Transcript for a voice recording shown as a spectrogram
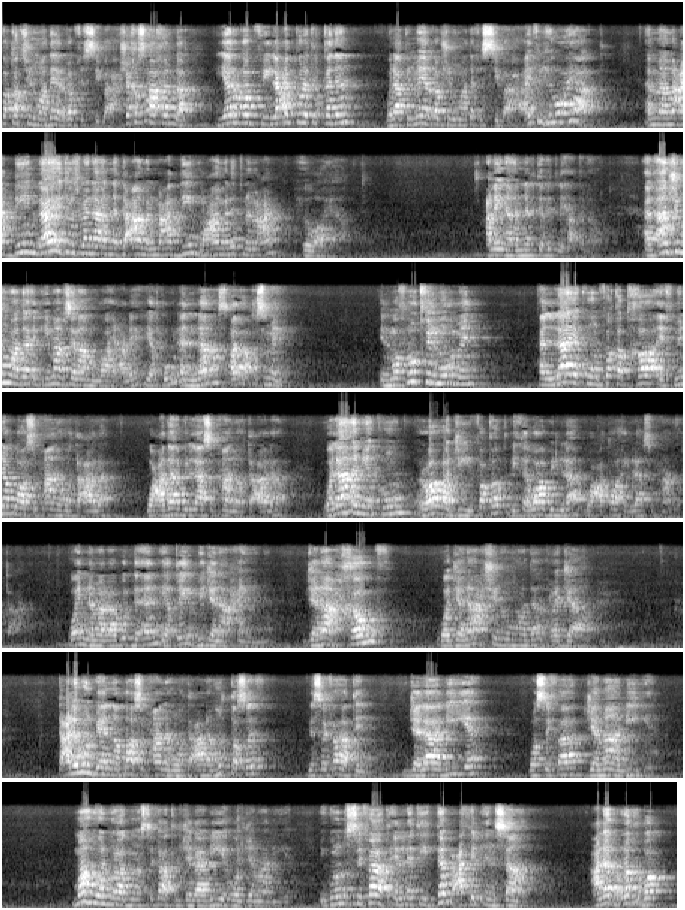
فقط شنو؟ هذا يرغب في السباحة. شخص آخر لا. يرغب في لعب كرة القدم ولكن ما يرغب شنو؟ هذا في السباحة. أي في الهوايات. أما مع الدين لا يجوز لنا أن نتعامل مع الدين معاملتنا مع الهوايات علينا أن نلتفت لهذا الأمر. الآن شنو هذا الإمام سلام الله عليه يقول الناس على قسمين. المفروض في المؤمن أن لا يكون فقط خائف من الله سبحانه وتعالى وعذاب الله سبحانه وتعالى ولا أن يكون راجي فقط لثواب الله وعطاء الله سبحانه وتعالى. وإنما لابد أن يطير بجناحين. جناح خوف وجناح شنو هذا؟ رجاء. تعلمون بأن الله سبحانه وتعالى متصف بصفات جلالية وصفات جمالية. ما هو المراد من الصفات الجلالية والجمالية؟ يقولون الصفات التي تبعث الإنسان على الرغبة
